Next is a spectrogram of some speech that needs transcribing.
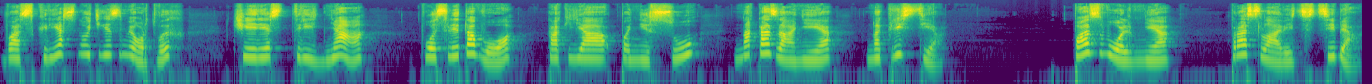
воскреснуть из мертвых через три дня после того, как я понесу наказание на кресте. Позволь мне прославить Тебя.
